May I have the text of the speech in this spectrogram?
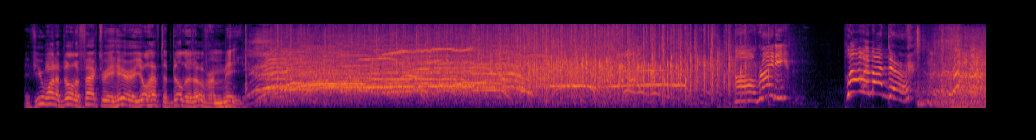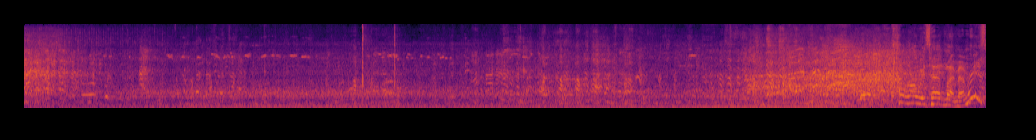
If you want to build a factory here, you'll have to build it over me. All righty. Plow him under! I'll always have my memories.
